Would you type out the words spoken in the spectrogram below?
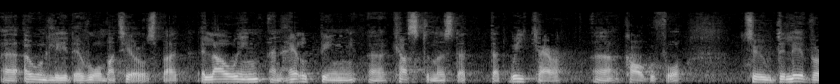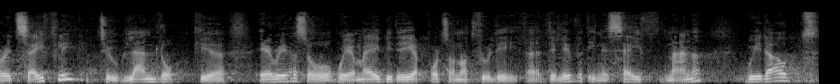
uh, only the raw materials, but allowing and helping uh, customers that, that we carry uh, cargo for to deliver it safely to landlocked uh, areas or where maybe the airports are not fully delivered in a safe manner without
